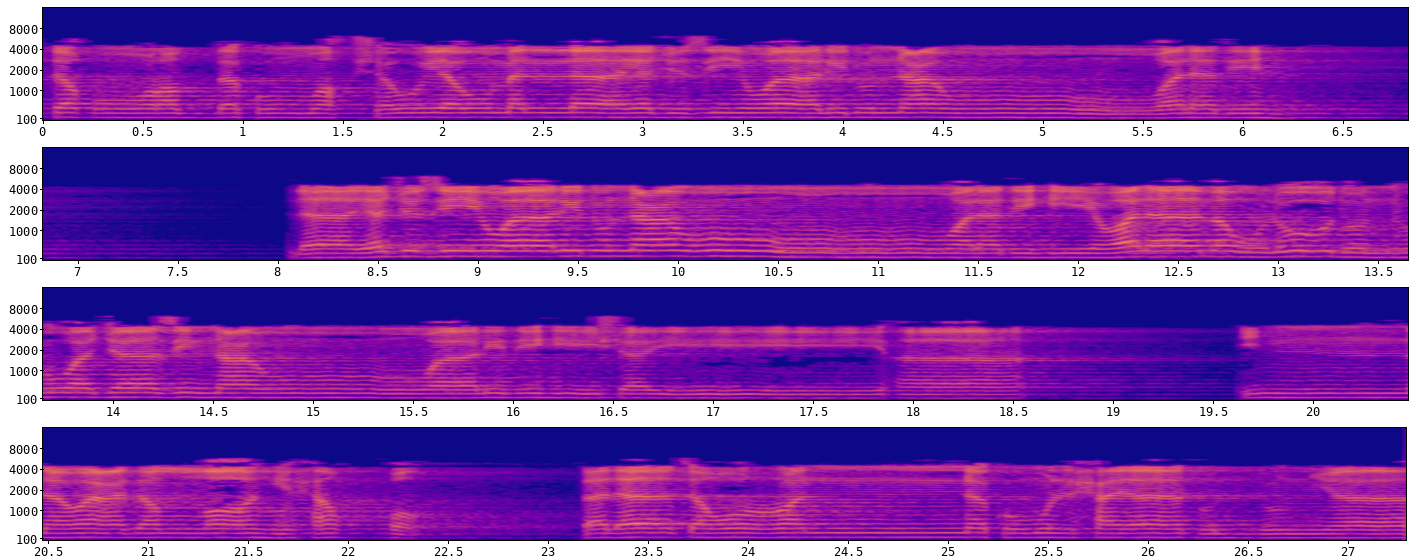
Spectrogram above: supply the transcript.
الناس اتقوا ربكم واخشوا يوما لا يجزي والد عن ولده لا يجزي والد عن ولده ولا مولود هو جاز عن والده شيئا. إن وعد الله حق. فلا تغرنكم الحياة الدنيا.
